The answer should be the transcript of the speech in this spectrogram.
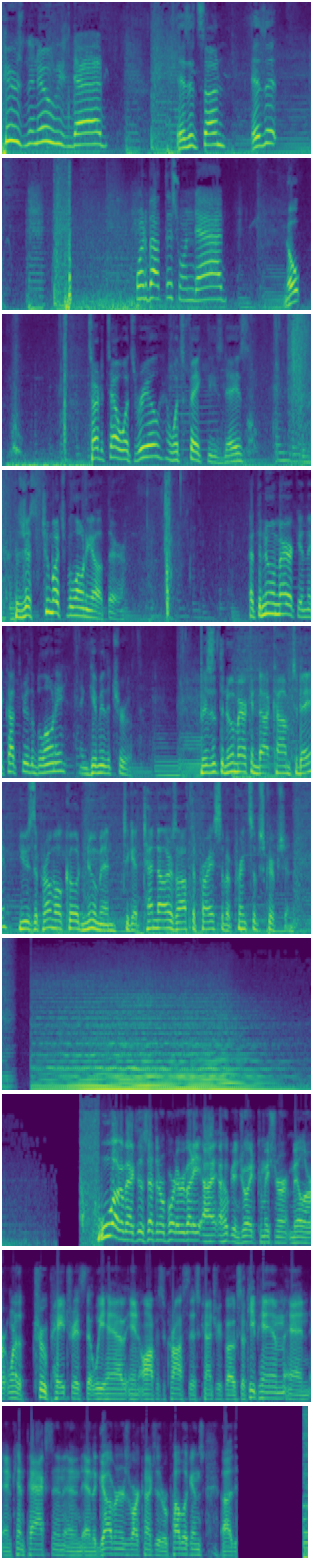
Here's the news, Dad. Is it, son? Is it? What about this one, Dad? Nope. It's hard to tell what's real and what's fake these days. There's just too much baloney out there. At the New American, they cut through the baloney and give me the truth. Visit thenewamerican.com today. Use the promo code Newman to get $10 off the price of a print subscription. Welcome back to the Sentinel Report, everybody. I, I, hope you enjoyed Commissioner Miller, one of the true patriots that we have in office across this country, folks. So keep him and, and Ken Paxton and, and the governors of our country, the Republicans, uh,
